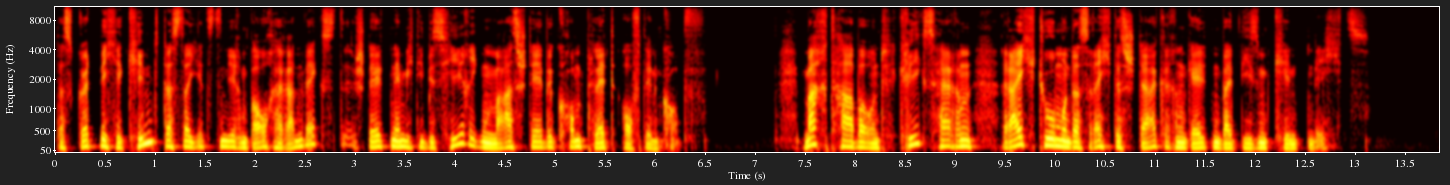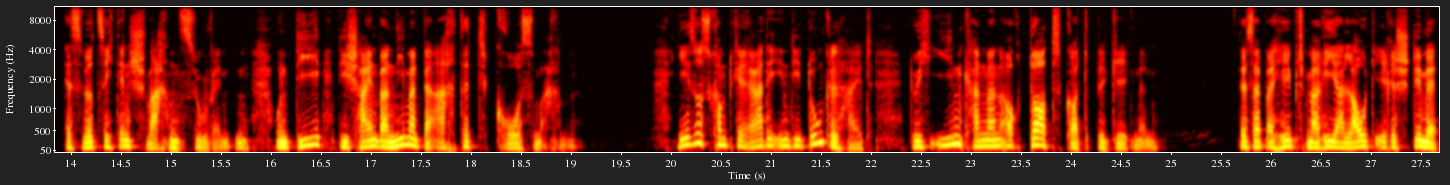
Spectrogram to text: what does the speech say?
Das göttliche Kind, das da jetzt in ihrem Bauch heranwächst, stellt nämlich die bisherigen Maßstäbe komplett auf den Kopf. Machthaber und Kriegsherren, Reichtum und das Recht des Stärkeren gelten bei diesem Kind nichts. Es wird sich den Schwachen zuwenden und die, die scheinbar niemand beachtet, groß machen. Jesus kommt gerade in die Dunkelheit, durch ihn kann man auch dort Gott begegnen. Deshalb erhebt Maria laut ihre Stimme,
